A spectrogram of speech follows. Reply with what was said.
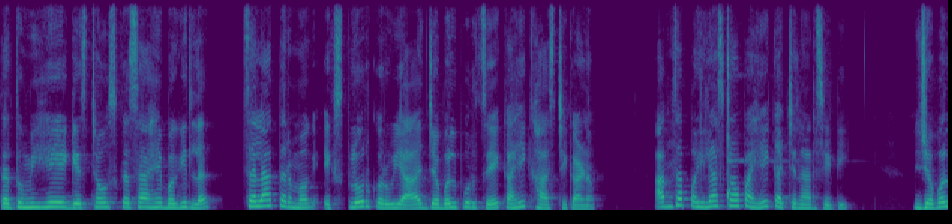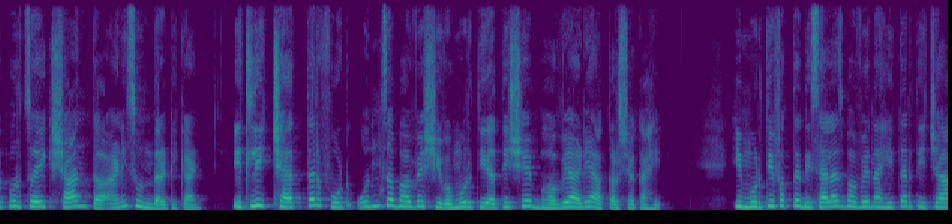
तर तुम्ही हे गेस्ट हाऊस कसं आहे बघितलं? चला तर मग एक्सप्लोर करूया जबलपूरचे काही खास ठिकाणं. आमचा पहिला स्टॉप आहे कचनार सिटी जबलपूरचं एक शांत आणि सुंदर ठिकाण. इथली शहात्तर फूट उंच भव्य शिवमूर्ती अतिशय भव्य आणि आकर्षक आहे. ही मूर्ती फक्त दिसायलाच भव्य नाही तर तिच्या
